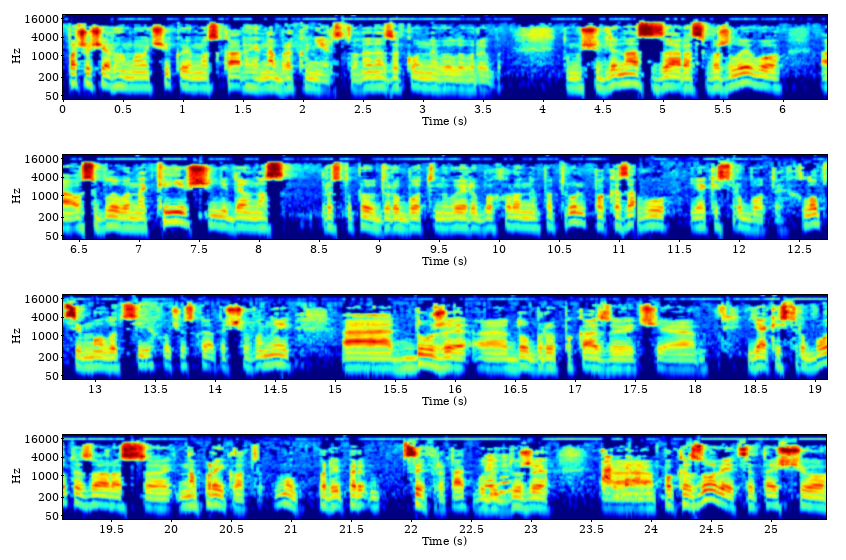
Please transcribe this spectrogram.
в першу чергу ми очікуємо скарги на браконьєрство, на незаконний вилов риби. Тому що для нас зараз важливо, особливо на Київщині, де у нас приступив до роботи новий рибоохоронний патруль, показав якість роботи. Хлопці молодці, хочу сказати, що вони е, дуже е, добре показують е, якість роботи зараз. Наприклад, ну цифри так будуть дуже Так, показові. Це те, що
